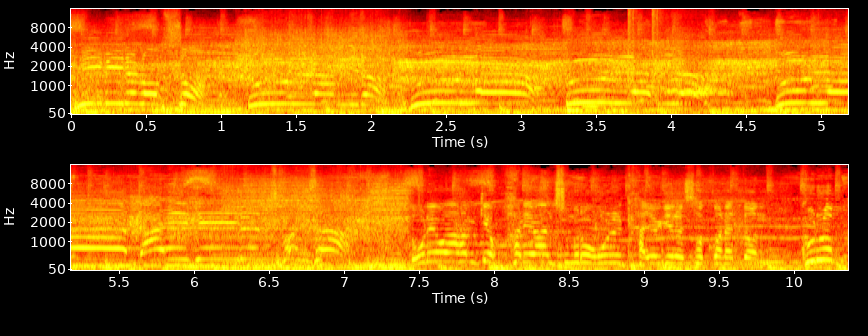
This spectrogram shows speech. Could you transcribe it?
비밀은 없어. 놀랍니다. 놀라 놀랍니다. 놀라 날개 잃은 천사. 노래와 함께 화려한 춤으로 올 가요계를 석권했던 그룹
